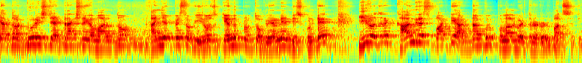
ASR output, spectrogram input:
చేద్దాం టూరిస్ట్ అట్రాక్షన్గా మారుద్దాం అని చెప్పేసి ఒక ఈరోజు కేంద్ర ప్రభుత్వం ఒక నిర్ణయం తీసుకుంటే ఈ రోజున కాంగ్రెస్ పార్టీ అడ్డంకులు పుల్లాలు పెడుతున్నటువంటి పరిస్థితి.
